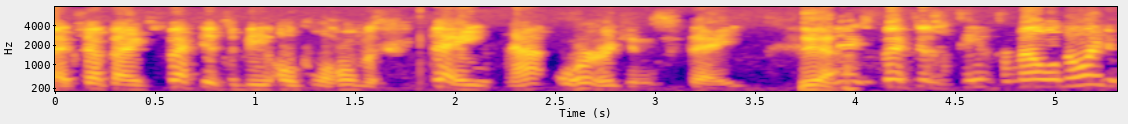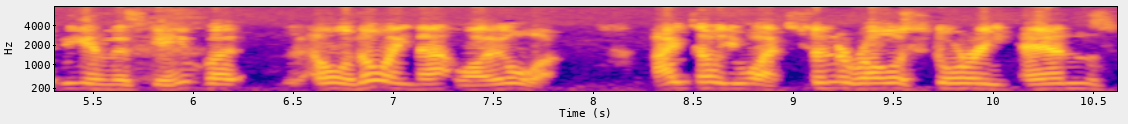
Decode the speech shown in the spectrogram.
except I expected to be Oklahoma State, not Oregon State. Yeah. And I expected a team from Illinois to be in this game, but Illinois, not Loyola. I tell you what, Cinderella story ends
